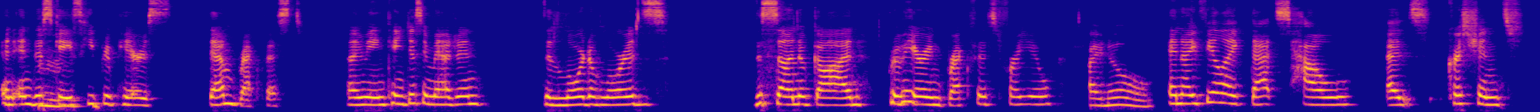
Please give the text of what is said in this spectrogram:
And in this Mhm. case, he prepares them breakfast. I mean, can you just imagine the Lord of Lords, the Son of God preparing breakfast for you? I know. And I feel like that's how, as Christians,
